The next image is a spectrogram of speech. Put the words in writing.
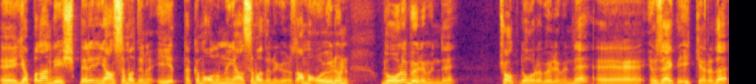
e, yapılan değişikliklerin yansımadığını, iyi takıma olumlu yansımadığını görüyoruz. Ama oyunun doğru bölümünde, çok doğru bölümünde e, özellikle ilk yarıda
